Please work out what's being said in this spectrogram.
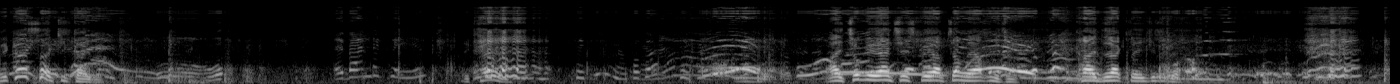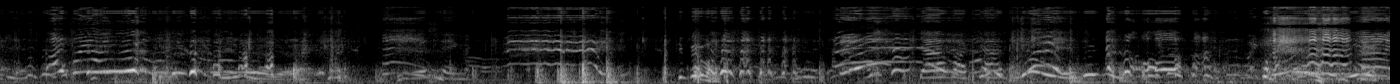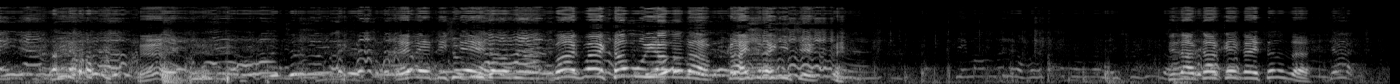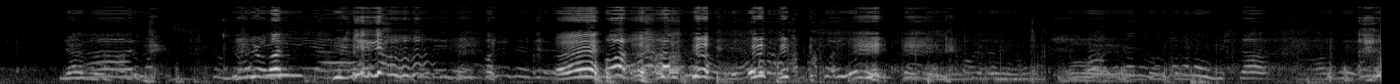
Ne kadar sakin kaydın. E ben de kayayım. E, kayın. Çekeyim mi? Çekeyim. Ay çok iğrenç espri yapacağım da yapmayacağım. Kaydırakla ilgili de. Ay bayağı bak. Gel bak gel. Oo. ya ilan. Evet işte. Bak bak tam uyuyan adam. Kaydırak için. Şeymanların havası fotoğrafına meşhurdum da. Siz arka arkaya kaysanıza. Geliyor lan. Geliyor. He? Bundan uzun zaman olmuş da.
